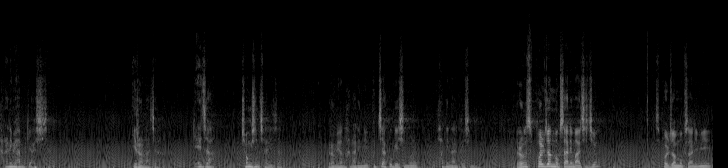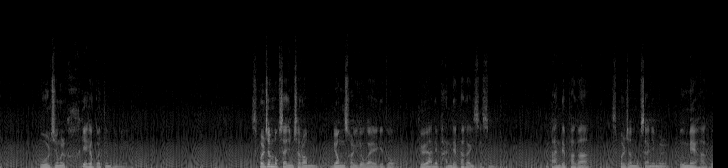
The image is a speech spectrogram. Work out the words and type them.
하나님이 함께 하시자. 일어나자. 깨자. 정신 차리자. 그러면 하나님이 붙잡고 계심을 확인할 것입니다. 여러분 스펄전 목사님 아시죠? 스펄전 목사님이 우울증을 크게 겪었던 분이에요. 스펄전 목사님처럼 명설교가에게도 교회 안에 반대파가 있었습니다. 그 반대파가 스펄전 목사님을 음해하고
